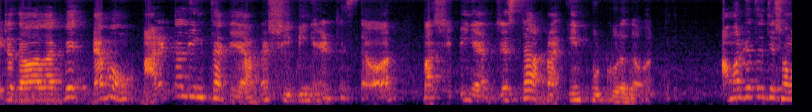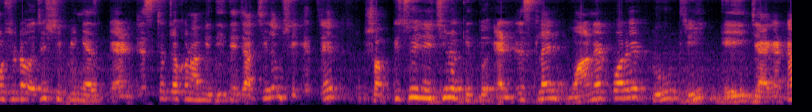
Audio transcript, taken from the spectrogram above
এটা দেওয়া লাগবে এবং আরেকটা লিঙ্ক থাকে আপনার শিপিং অ্যাড্রেস দেওয়ার বা শিপিং অ্যাড্রেসটা আপনার ইনপুট করে দেওয়ার। আমার ক্ষেত্রে যে সমস্যাটা হয়েছে শিপিং অ্যাড্রেসটা যখন আমি দিতে যাচ্ছিলাম, সেক্ষেত্রে সবকিছুই নিচ্ছিল কিন্তু অ্যাড্রেস লাইন ওয়ানের পরে টু থ্রি এই জায়গাটা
